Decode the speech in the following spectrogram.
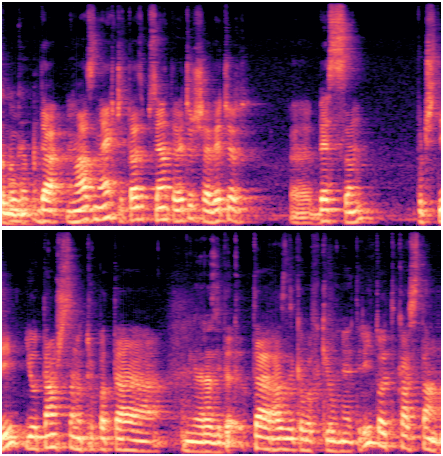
Темпо. Да, но аз знаех, че тази последната вечер ще е вечер е, без сън, почти, и оттам ще се натрупа тая, Разликата. та- тая разлика в километри. И той така стана.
